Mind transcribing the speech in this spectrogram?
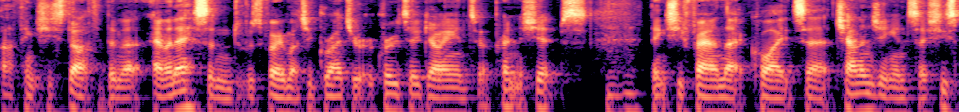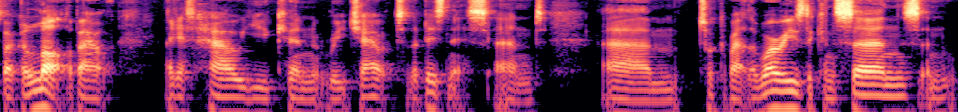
I think she started them at M&S and was very much a graduate recruiter going into apprenticeships. Mm-hmm. I think she found that quite uh, challenging, and so she spoke a lot about, I guess, how you can reach out to the business and um, talk about the worries, the concerns, and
